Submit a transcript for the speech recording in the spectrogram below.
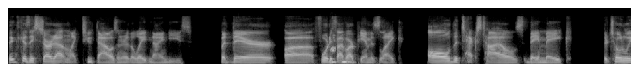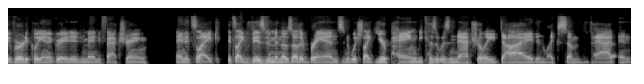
I think because they started out in like 2000 or the late 90s, but their uh, 45 RPM mm-hmm. is like all the textiles they make. They're totally vertically integrated in manufacturing. And it's like it's like Visvim and those other brands in which like you're paying because it was naturally dyed in like some vat and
